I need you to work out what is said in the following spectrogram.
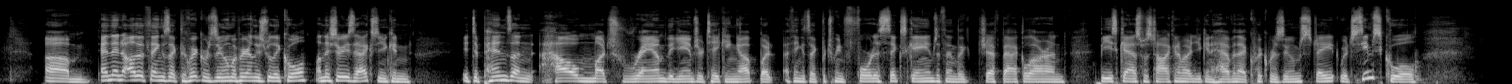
Um, and then other things like the quick resume apparently is really cool on the Series X. And you can, it depends on how much RAM the games are taking up, but I think it's like between four to six games. I think like Jeff Bakalar on Beastcast was talking about you can have in that quick resume state, which seems cool.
